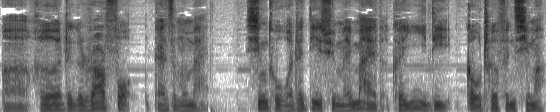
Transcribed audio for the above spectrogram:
呃，和这个 RAV4 该怎么买？星途我这地区没卖的，可以异地购车分期吗？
